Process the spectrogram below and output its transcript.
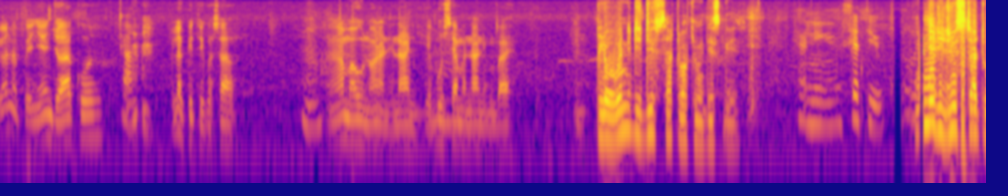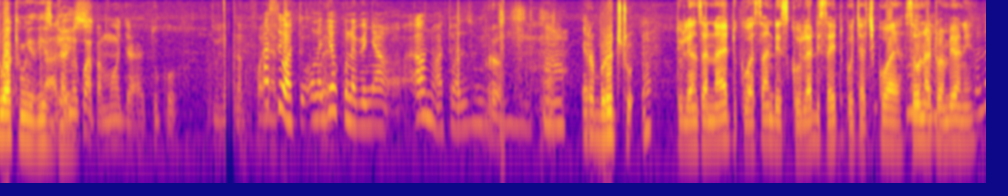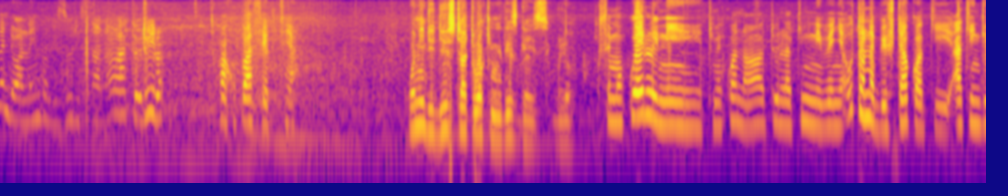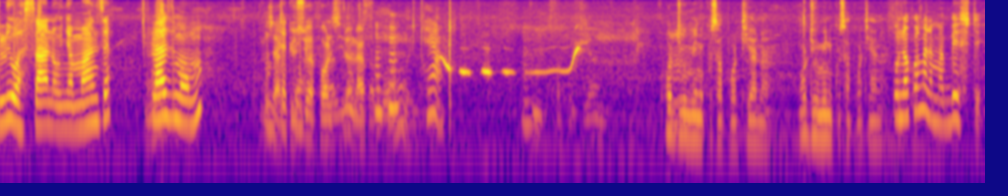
Ukiona penye enjo yako Ah. kila kitu iko sawa. mm. Ama huu unaona ni nani? Hebu sema nani mbaya. mm. Chloe, when did you start working with these guys? Yani si ati When did you start working with these Ah, guys? Tumekuwa pamoja tuko asi watu unajua kuna venye au ni watu wazuri. Bro. Mm. Elaborate to hmm? tulianza naye tukiwa Sunday school hadi sasa tuko church choir. So unatuambia nini? Kwanza ndio wanaimba vizuri sana. Hao Watu real wako perfect ya. When did you start working with these guys, Glo? Kusema kweli ni tumekuwa na watu lakini ni venye utaona beshte yako aki- akiingiliwa sana unyamanze. Lazima um, Mtetee. alafu. yeah. What do you mean kusapotiana? What do you mean kusapotiana? unakwanga na mabeste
